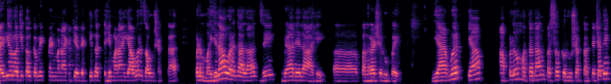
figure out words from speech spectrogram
आयडिओलॉजिकल कमिटमेंट म्हणा किंवा व्यक्तिगत हे म्हणा यावर जाऊ शकतात. पण महिला वर्गाला जे मिळालेलं आहे पंधराशे रुपये यावर त्या आपलं मतदान कसं करू शकतात? त्याच्यात एक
